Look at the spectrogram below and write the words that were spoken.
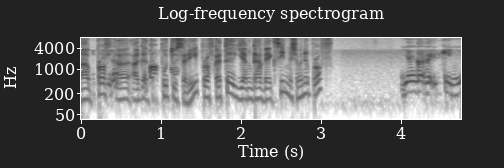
uh, Prof uh, agak terputus tadi. Prof kata yang dah vaksin macam mana, Prof? Yang dah vaksin ni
